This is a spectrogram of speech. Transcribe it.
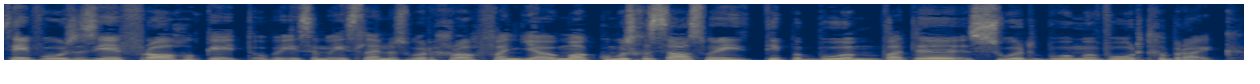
Sê vir ons as jy 'n vraag ook het op die SMS lyn, ons hoor graag van jou, maar kom ons gesels oor die tipe boom. Watter soort bome word gebruik?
